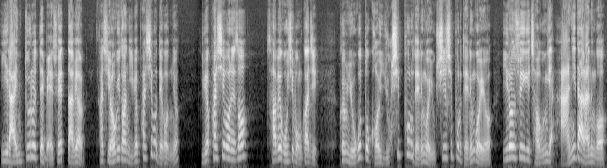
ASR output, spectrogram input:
이 라인 뚫을 때 매수했다면 사실 여기도 한 280원 되거든요. 280원에서 450원까지 그럼 요것도 거의 60% 되는 거예요. 60, 70% 되는 거예요. 이런 수익이 적은 게 아니다라는 거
